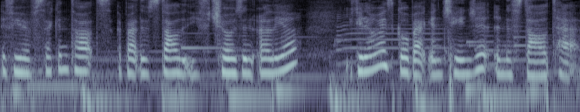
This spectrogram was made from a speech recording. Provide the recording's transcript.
If you have second thoughts about the style that you've chosen earlier, you can always go back and change it in the Style tab.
